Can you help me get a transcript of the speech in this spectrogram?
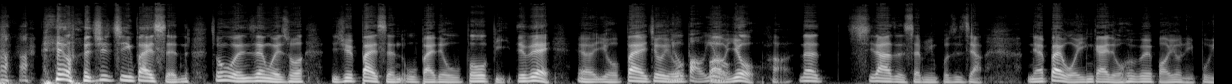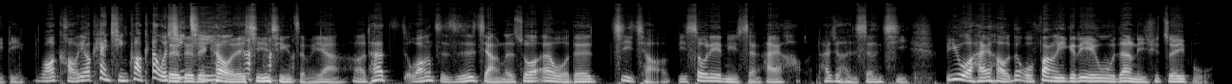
因为我们去敬拜神，中国人认为说你去拜神五百的五波比，对不对？呃，有拜就有保佑，保佑好，那希腊的神明不是这样。你还拜我应该的，我会不会保佑你不一定。我要考虑要看情况，看我心情。对对对，看我的心情怎么样 啊？他王子只是讲了说，哎，我的技巧比狩猎女神还好，他就很生气，比我还好，那我放一个猎物让你去追捕，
